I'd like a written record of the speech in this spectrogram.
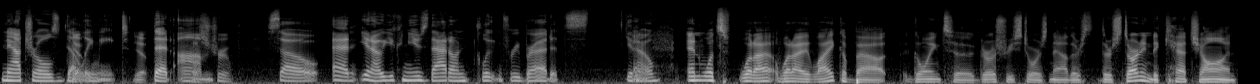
Naturals deli Yep. meat. Yep. That um, That's true. So and you know you can use that on gluten free bread. It's you know And what's what I what I like about going to grocery stores now, they're they're starting to catch on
